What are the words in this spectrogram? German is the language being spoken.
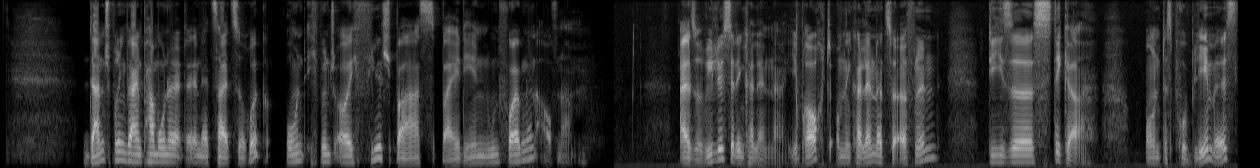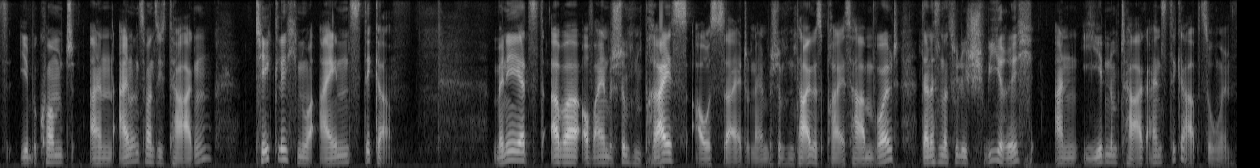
Dann springen wir ein paar Monate in der Zeit zurück und ich wünsche euch viel Spaß bei den nun folgenden Aufnahmen. Also, wie löst ihr den Kalender? Ihr braucht, um den Kalender zu öffnen, diese Sticker. Und das Problem ist, ihr bekommt an 21 Tagen täglich nur einen Sticker. Wenn ihr jetzt aber auf einen bestimmten Preis aus seid und einen bestimmten Tagespreis haben wollt, dann ist es natürlich schwierig, an jedem Tag einen Sticker abzuholen.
